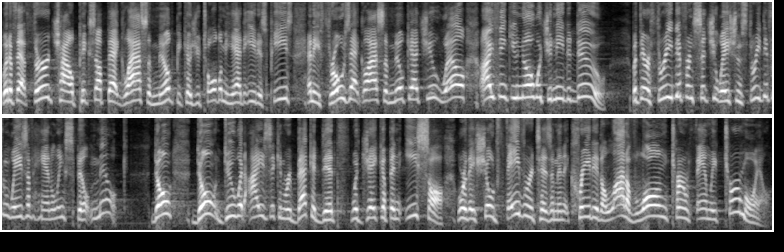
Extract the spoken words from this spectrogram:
But if that third child picks up that glass of milk because you told him he had to eat his peas and he throws that glass of milk at you, well, I think you know what you need to do. But there are three different situations, three different ways of handling spilt milk. Don't, don't do what Isaac and Rebekah did with Jacob and Esau, where they showed favoritism and it created a lot of long term family turmoil.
